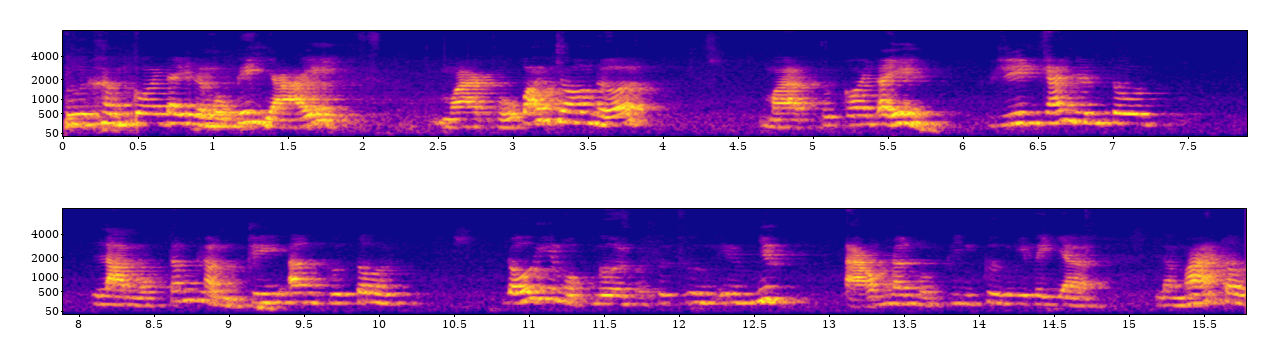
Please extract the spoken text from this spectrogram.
Tôi không coi đây là một cái giải mà của báo cho nữa, mà tôi coi đây riêng cá nhân tôi là một tấm lòng tri ân của tôi đối với một người mà tôi thương yêu nhất tạo nên một kim cương như bây giờ là má tôi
